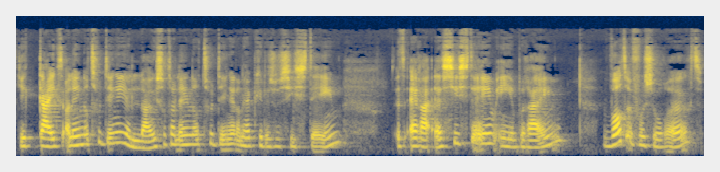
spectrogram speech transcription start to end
Je kijkt alleen dat soort dingen. Je luistert alleen dat soort dingen. Dan heb je dus een systeem. Het RAS-systeem in je brein. Wat ervoor zorgt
